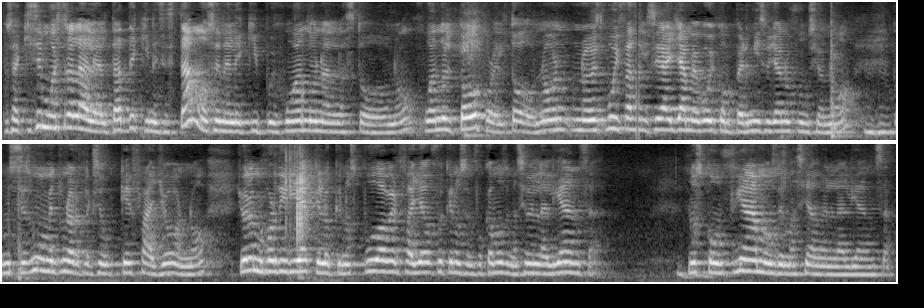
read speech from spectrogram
pues aquí se muestra la lealtad de quienes estamos en el equipo y jugando las todo, ¿no? Jugando el todo por el todo. No, no es muy fácil decir, Ay, ya me voy con permiso, ya no funcionó. Entonces es un momento, una reflexión, ¿qué falló, no? Yo a lo mejor diría que lo que nos pudo haber fallado fue que nos enfocamos demasiado en la alianza. Nos confiamos demasiado en la alianza.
